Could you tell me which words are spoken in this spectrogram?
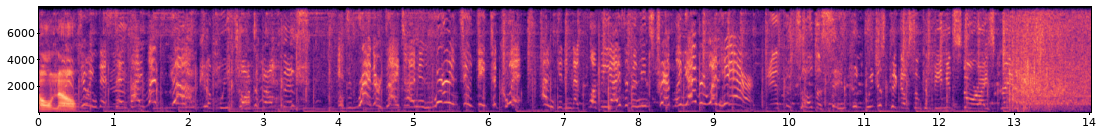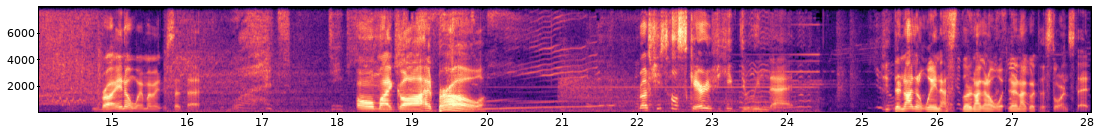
Oh no. Doing this, Senpai, let's go! Can we talk about this? It's ride or die time and we're in too deep to quit! I'm getting that fluffy ice if it means trampling everyone here! If it's all the same, couldn't we just pick up some convenience store ice cream? Bro, ain't no way my man just said that. What? Did Oh my god, bro. Bro, she's so scared if you keep doing that. She- they're not gonna win us. They're not gonna. Win. They're not going to the store instead.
